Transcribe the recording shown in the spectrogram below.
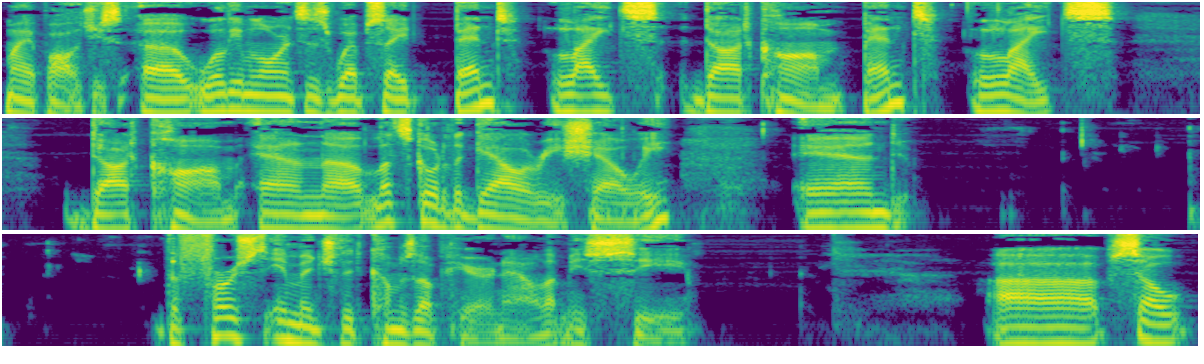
My apologies. Uh, William Lawrence's website, bentlights.com. Bentlights.com. And uh, let's go to the gallery, shall we? And the first image that comes up here now, let me see. Uh, so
